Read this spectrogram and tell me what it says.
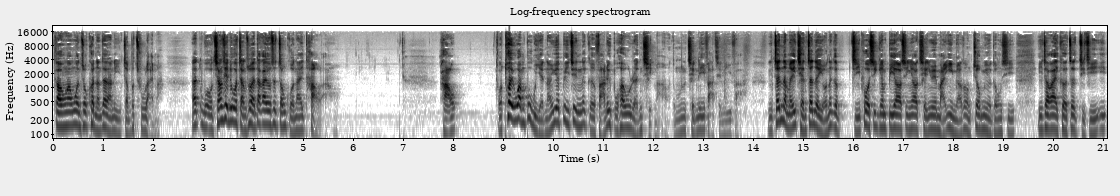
高安问出困难在哪里，讲不出来嘛。啊，我相信如果讲出来，大概又是中国那一套了。好，我退万步言呢，因为毕竟那个法律不外乎人情嘛，我们情理法，情理法。你真的没钱，真的有那个急迫性跟必要性要签约买疫苗这种救命的东西，依照艾克这几集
